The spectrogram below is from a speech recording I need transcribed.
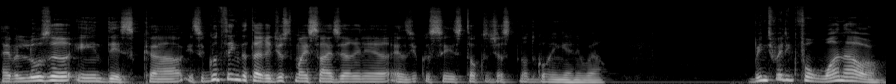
I have a loser in disk. Uh, it's a good thing that I reduced my size earlier. As you can see, stock is just not going anywhere. Been trading for one hour.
